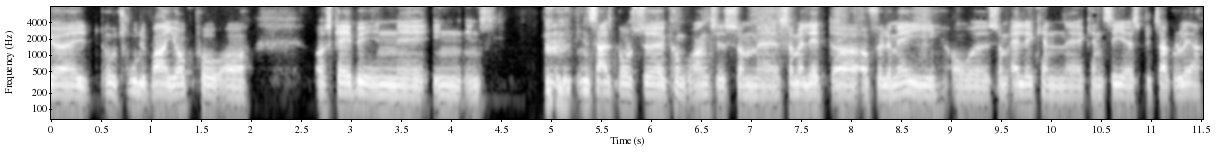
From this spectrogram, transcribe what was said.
gør et utrolig bra jobb på å, å skape en, en, en, en sejlsportskonkurrence, som, som er let at, at følge med i, og som alle kan, kan se er spektakulær.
